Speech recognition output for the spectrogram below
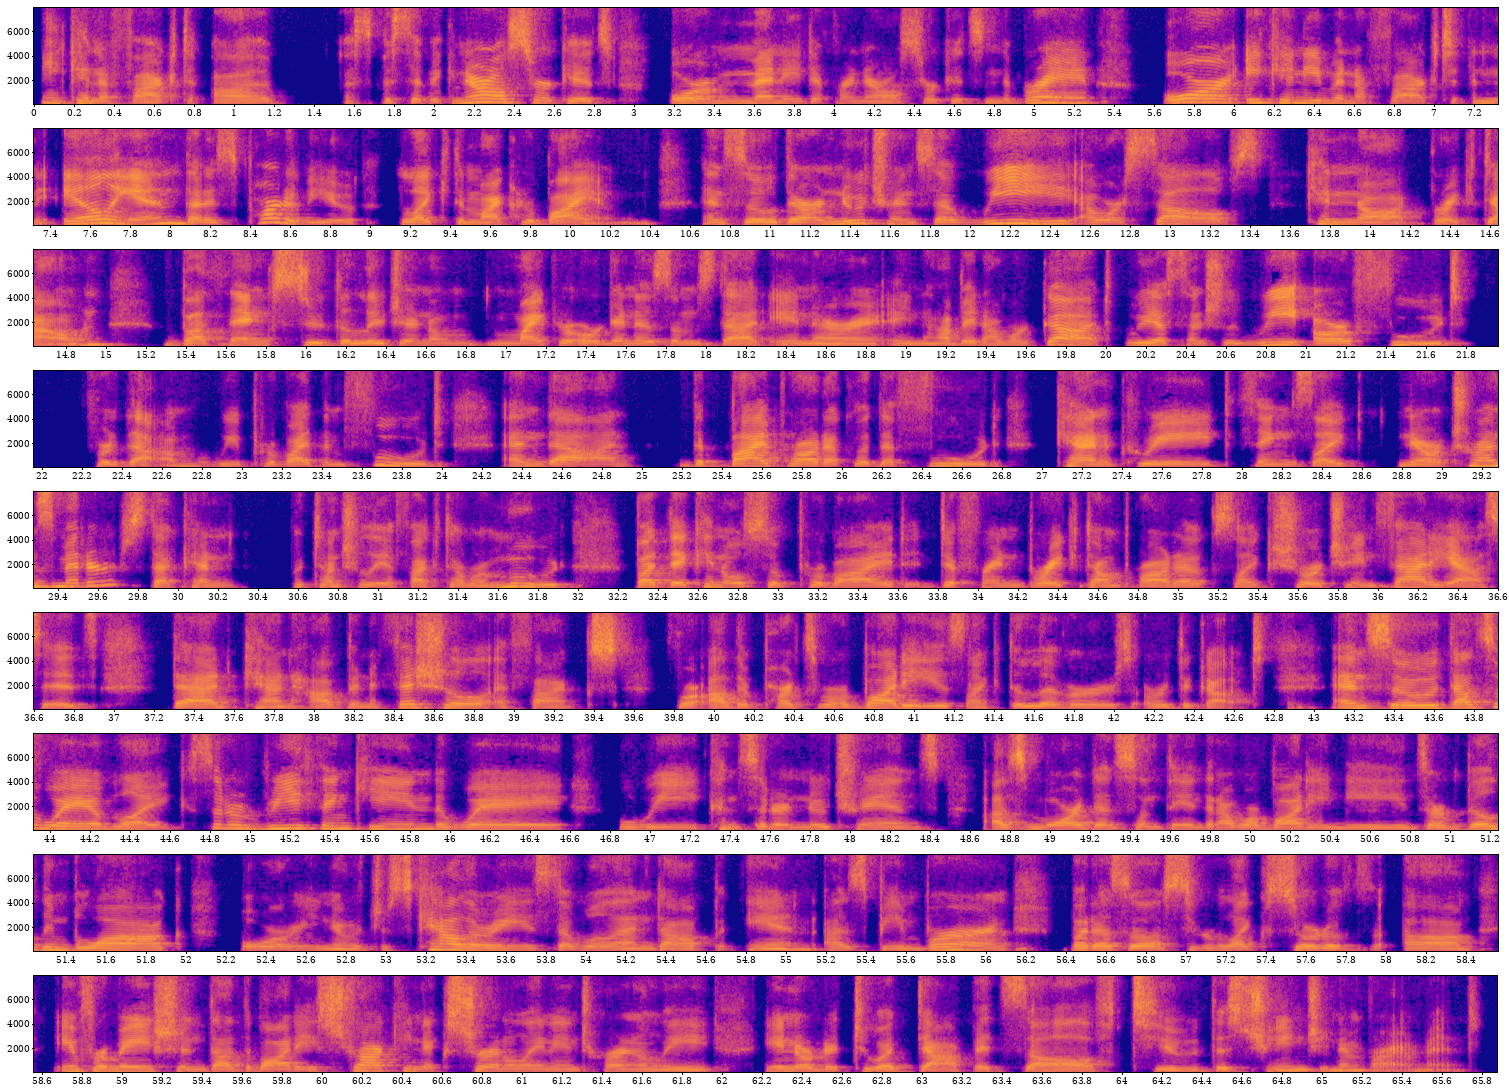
it can affect uh, specific neural circuits or many different neural circuits in the brain, or it can even affect an alien that is part of you, like the microbiome. And so there are nutrients that we ourselves cannot break down, but thanks to the legion of microorganisms that in our, inhabit our gut, we essentially, we are food for them. We provide them food, and then the byproduct of the food can create things like neurotransmitters that can potentially affect our mood, but they can also provide different breakdown products like short chain fatty acids that can have beneficial effects for other parts of our bodies, like the livers or the gut. And so that's a way of like sort of rethinking the way we consider nutrients as more than something that our body needs or building block or you know just calories that will end up in as being burned but as a sort of like sort of um, information that the body is tracking externally and internally in order to adapt itself to this changing environment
